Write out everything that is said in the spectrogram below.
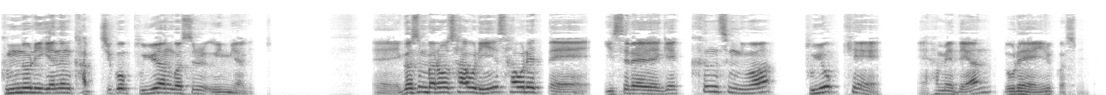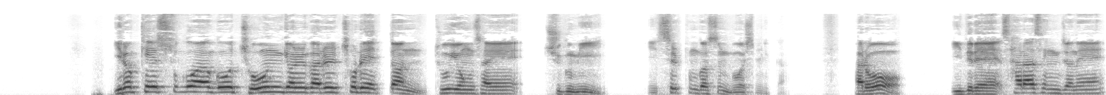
금놀이개는 값지고 부유한 것을 의미하겠죠. 예, 이것은 바로 사울이 사울의 때 이스라엘에게 큰 승리와 부욕해 함에 대한 노래일 것입니다. 이렇게 수고하고 좋은 결과를 초래했던 두 용사의 죽음이 슬픈 것은 무엇입니까? 바로 이들의 살아생전에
